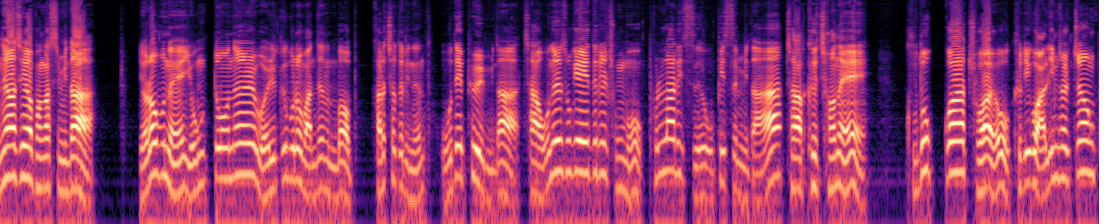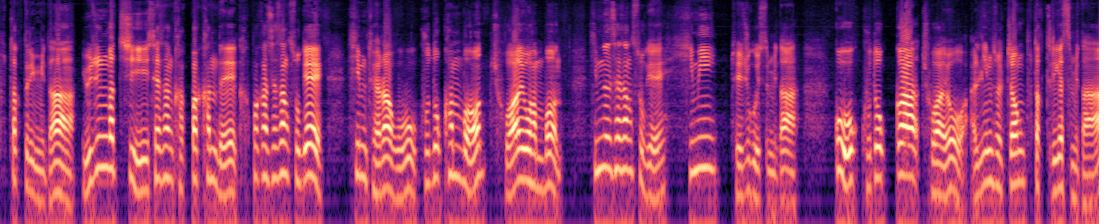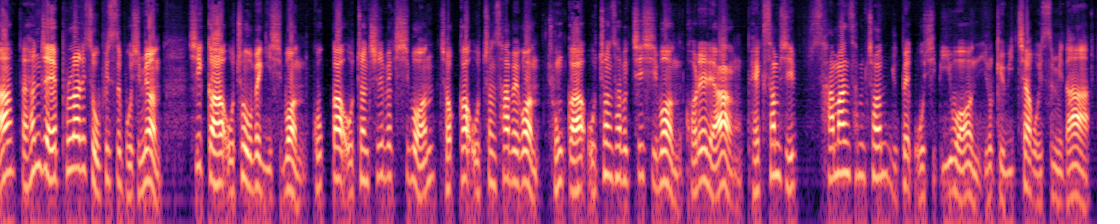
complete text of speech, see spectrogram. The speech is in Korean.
안녕하세요. 반갑습니다. 여러분의 용돈을 월급으로 만드는 법 가르쳐드리는 오대표입니다. 자, 오늘 소개해드릴 종목 폴라리스 오피스입니다. 자, 그 전에 구독과 좋아요 그리고 알림 설정 부탁드립니다. 요즘같이 세상 각박한데 각박한 세상 속에 힘 되라고 구독 한번 좋아요 한번 힘든 세상 속에 힘이 돼주고 있습니다. 꼭 구독과 좋아요 알림 설정 부탁드리겠습니다. 자, 현재 폴라리스 오피스 보시면 시가 5,520원, 고가 5,710원, 저가 5,400원, 종가 5,470원, 거래량 134만 3,652원 이렇게 위치하고 있습니다.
